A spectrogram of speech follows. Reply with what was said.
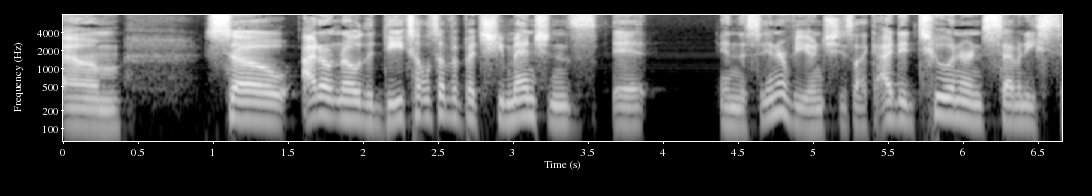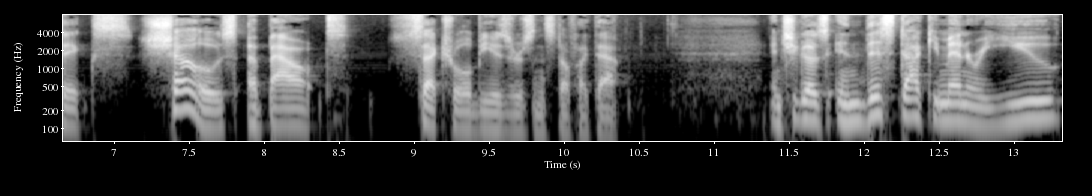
Um, so I don't know the details of it, but she mentions it in this interview, and she's like, "I did 276 shows about sexual abusers and stuff like that." And she goes, "In this documentary, you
